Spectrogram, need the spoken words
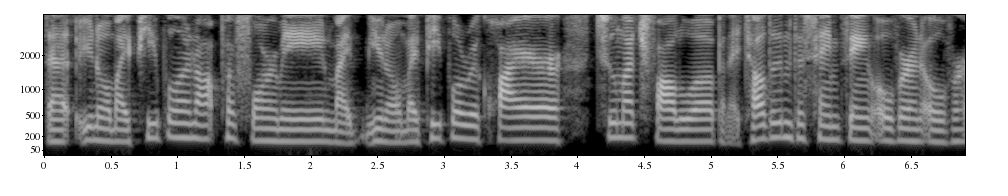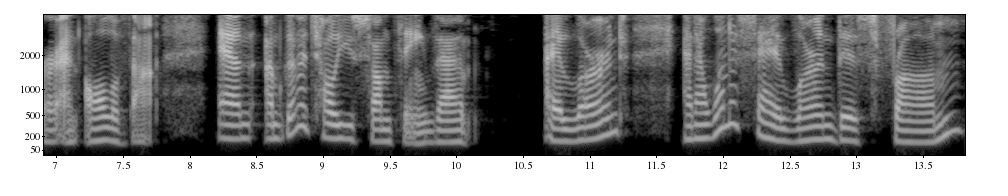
that, you know, my people are not performing. My, you know, my people require too much follow up and I tell them the same thing over and over and all of that. And I'm going to tell you something that I learned. And I want to say I learned this from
